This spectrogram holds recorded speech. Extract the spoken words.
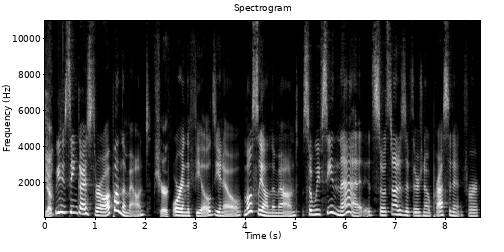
Yep. We've seen guys throw up on the mound. Sure. Or in the field, you know, mostly on the mound. So we've seen that. It's so it's not as if there's no precedent for,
